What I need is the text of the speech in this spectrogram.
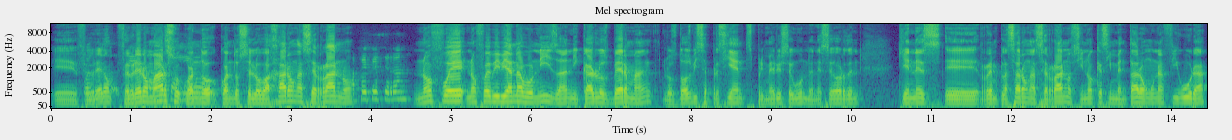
eh, febrero, febrero, marzo, cuando, cuando se lo bajaron a Serrano, a Pepe Serrano, no fue, no fue Viviana Boniza ni Carlos Berman, los dos vicepresidentes, primero y segundo en ese orden, quienes eh, reemplazaron a Serrano, sino que se inventaron una figura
